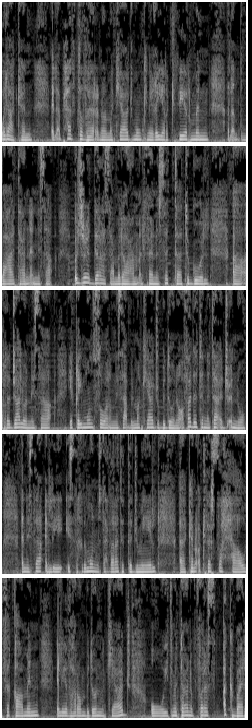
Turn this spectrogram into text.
ولكن الأبحاث تظهر أن المكياج ممكن يغير كثير من الانطباعات عن النساء. أجريت دراسة عملوها عام 2006 تقول آه الرجال والنساء يقيمون صور النساء بالمكياج وبدونه وأفادت النتائج أنه النساء اللي يستخدمون مستحضرات التجميل آه كانوا أكثر صحة وثقة من اللي يظهرون بدون مكياج ويتمتعون بفرص أكبر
